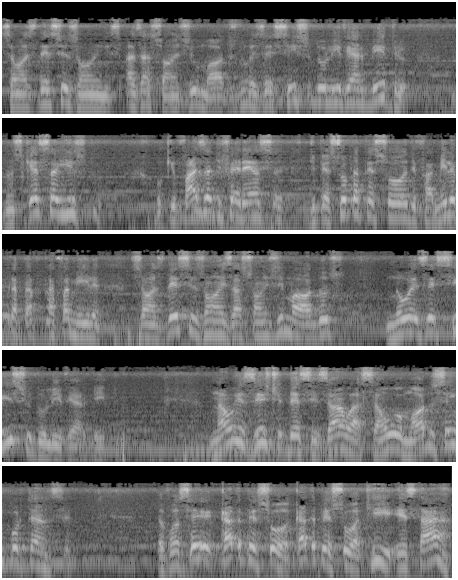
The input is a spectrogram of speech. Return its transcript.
São as decisões, as ações e o modo no exercício do livre-arbítrio. Não esqueça isto. O que faz a diferença de pessoa para pessoa, de família para família, são as decisões, ações e modos no exercício do livre-arbítrio. Não existe decisão, ação ou modo sem importância. Você, cada pessoa, cada pessoa aqui está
